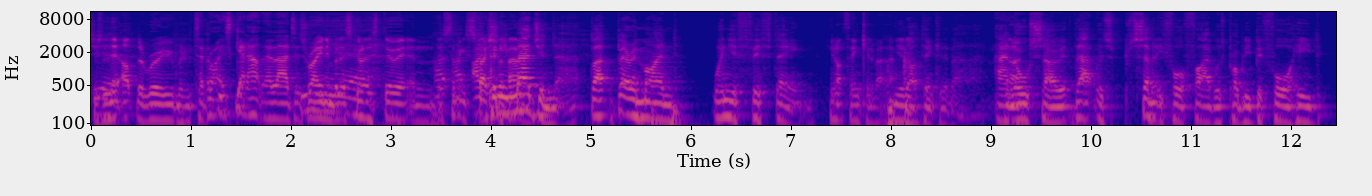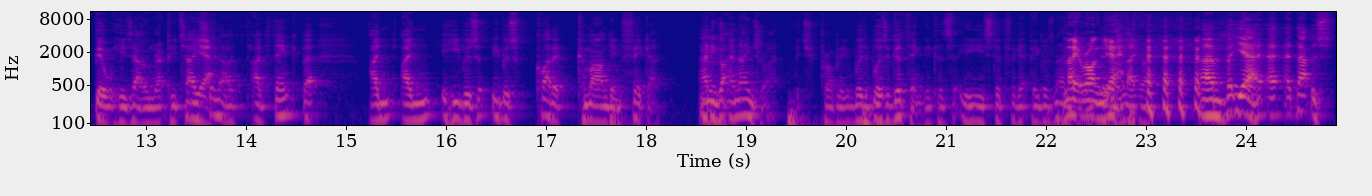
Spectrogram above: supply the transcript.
just lit up the room and said, "Right, let's get out there, lads. It's raining, but let's go, Yeah. let's do it." And there's something I, I special can about it. imagine that, but bear in mind when you're 15, You're not thinking about that. you're not thinking about that. And also, that was 74 5 was probably before he'd built his own reputation, Yeah. I'd, I'd think. But I, I, he was he was quite a commanding figure. And he got our names right, which probably was, was a good thing because he used to forget people's names Later on, yeah. Later on. um, but yeah, uh, uh, that was.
